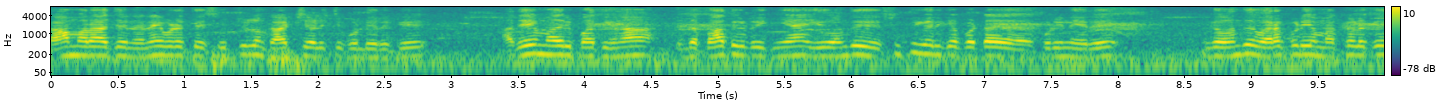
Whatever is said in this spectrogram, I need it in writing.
காமராஜர் நினைவிடத்தை சுற்றிலும் காட்சி அளித்து கொண்டிருக்கு. அதே மாதிரி பார்த்தீங்கன்னா இந்த பார்த்துக்கிட்டு இருக்கீங்க. இது வந்து சுத்திகரிக்கப்பட்ட குடிநீர். இங்கே வந்து வரக்கூடிய மக்களுக்கு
